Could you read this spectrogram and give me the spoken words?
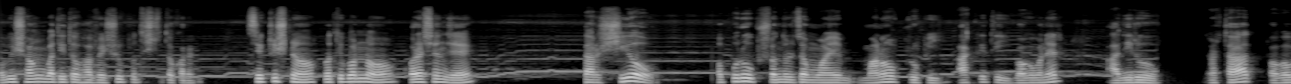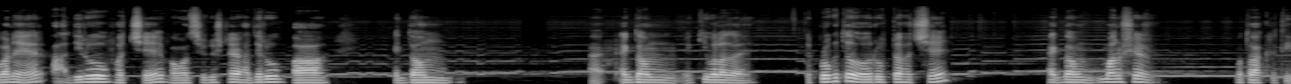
অবিসংবাদিতভাবে সুপ্রতিষ্ঠিত করেন। শ্রীকৃষ্ণ প্রতিপন্ন করেছেন যে, তার স্বীয় অপরূপ সৌন্দর্যময় মানবরূপী আকৃতি ভগবানের আদিরূপ। অর্থাৎ ভগবানের আদিরূপ হচ্ছে ভগবান শ্রীকৃষ্ণের আদিরূপ বা একদম একদম কি বলা যায় প্রকৃত রূপটা হচ্ছে একদম মানুষের মতো আকৃতি,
